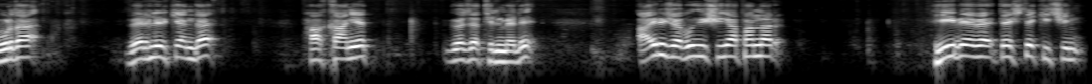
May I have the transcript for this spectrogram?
burada verilirken de hakkaniyet gözetilmeli. Ayrıca bu işi yapanlar hibe ve destek için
